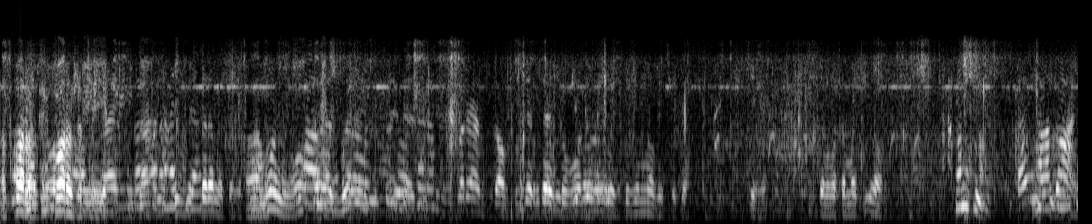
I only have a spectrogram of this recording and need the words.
А скоро, скоро вже. Я не знаю.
